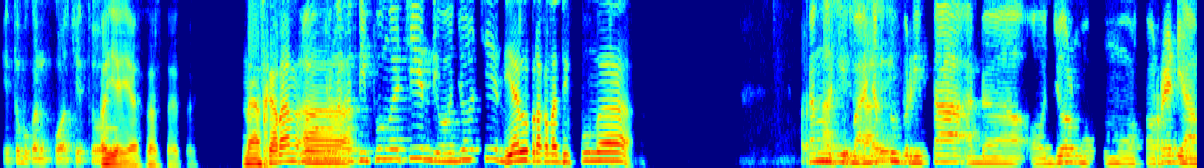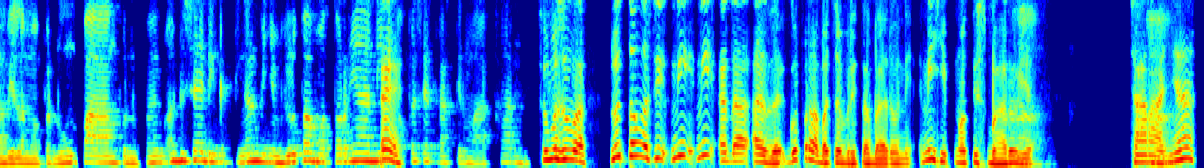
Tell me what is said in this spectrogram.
itu bukan quotes itu Oh iya iya, sorry, sorry, sorry. Nah sekarang Lu pernah eh, ketipu nggak Cin di ojol Cin? Iya lu pernah kena tipu nggak? kan Pernah lagi banyak sekali. tuh berita ada ojol mo- motornya diambil sama penumpang penumpang aduh saya ketinggalan pinjam dulu pak motornya nih Eh. apa saya traktir makan Sumpah sumpah. Lu tau gak sih? Nih nih ada ada. Gue pernah baca berita baru nih. Ini hipnotis baru ya. Ah, Caranya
